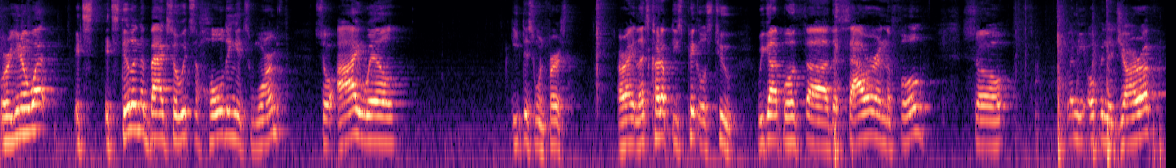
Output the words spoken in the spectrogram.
Or you know what? It's it's still in the bag, so it's holding its warmth. So I will eat this one first. All right, let's cut up these pickles too. We got both uh, the sour and the full. So let me open the jar up.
